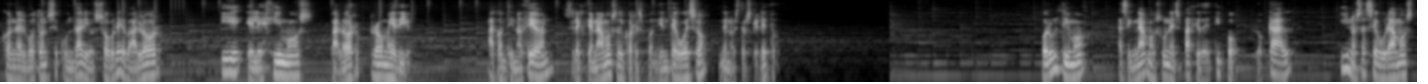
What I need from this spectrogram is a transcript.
con el botón secundario sobre valor y elegimos valor promedio. A continuación, seleccionamos el correspondiente hueso de nuestro esqueleto. Por último, asignamos un espacio de tipo local y nos aseguramos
